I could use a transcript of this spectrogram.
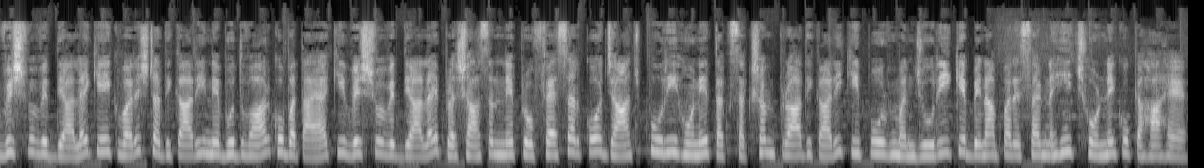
विश्वविद्यालय के एक वरिष्ठ अधिकारी ने बुधवार को बताया कि विश्वविद्यालय प्रशासन ने प्रोफेसर को जाँच पूरी होने तक सक्षम प्राधिकारी की पूर्व मंजूरी के बिना परिसर नहीं छोड़ने को कहा है।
